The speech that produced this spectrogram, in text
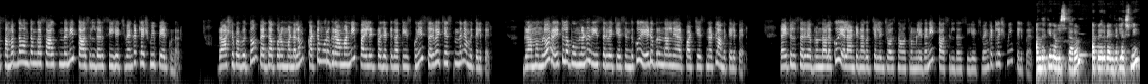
సమర్థవంతంగా సాగుతుందని తహసీల్దార్ సిహెచ్ వెంకటలక్ష్మి పేర్కొన్నారు. రాష్ట్ర ప్రభుత్వం పెద్దాపురం మండలం కట్టమూరు గ్రామాన్ని పైలట్ ప్రాజెక్టుగా తీసుకుని సర్వే చేస్తుందని ఆమె తెలిపారు. గ్రామంలో రైతుల భూములను రీసర్వే చేసేందుకు ఏడు బృందాలను ఏర్పాటు చేసినట్లు ఆమె తెలిపారు. రైతుల సర్వే బృందాలకు ఎలాంటి నగదు చెల్లించవలసిన అవసరం లేదని తహసీల్దార్ సిహెచ్ వెంకటలక్ష్మి తెలిపారు. అందరికీ నమస్కారం. నా పేరు వెంకటలక్ష్మి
